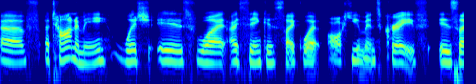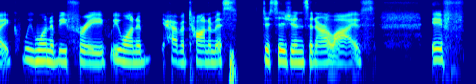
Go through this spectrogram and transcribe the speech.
of autonomy, which is what I think is like what all humans crave is like we want to be free. We want to have autonomous decisions in our lives. If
